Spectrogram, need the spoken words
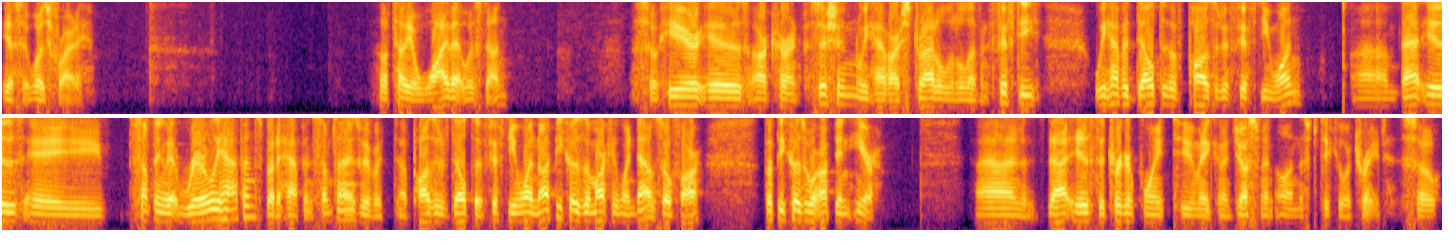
yes, it was Friday. I'll tell you why that was done. So here is our current position. We have our straddle at 1150. We have a delta of positive 51. Um, that is a something that rarely happens, but it happens sometimes. We have a, a positive delta of 51, not because the market went down so far, but because we're up in here. And that is the trigger point to make an adjustment on this particular trade. So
